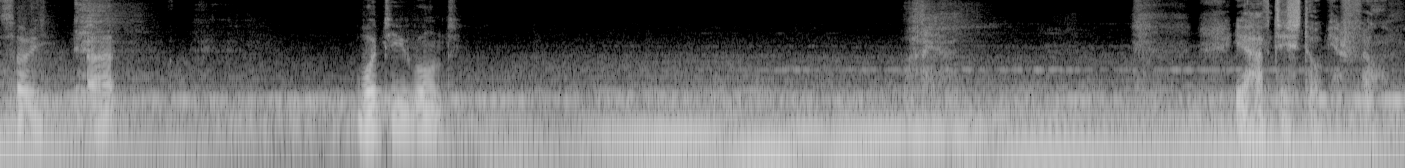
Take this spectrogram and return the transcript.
Sorry. Uh, what do you want? You have to stop your film.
